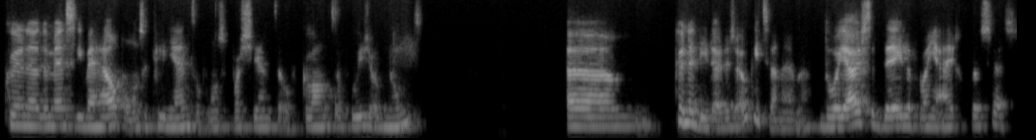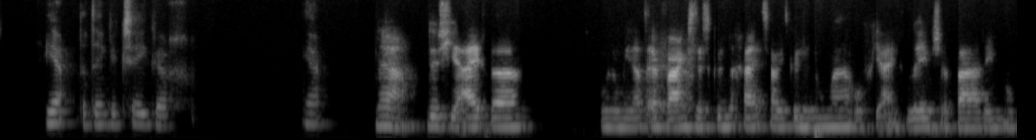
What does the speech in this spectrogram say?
kunnen de mensen die wij helpen, onze cliënten of onze patiënten of klanten, of hoe je ze ook noemt, um, kunnen die daar dus ook iets aan hebben. Door juist het delen van je eigen proces. Ja, dat denk ik zeker. Ja. Ja, dus je eigen, hoe noem je dat, ervaringsdeskundigheid zou je het kunnen noemen, of je eigen levenservaring. Of,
